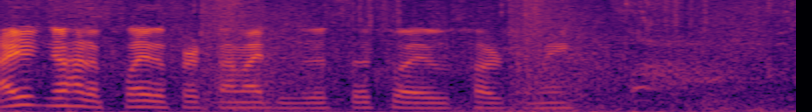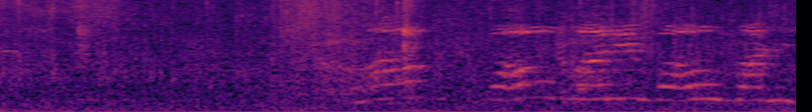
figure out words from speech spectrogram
I didn't know how to play the first time I did this. That's why it was hard for me. Mom, ball money, ball money.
